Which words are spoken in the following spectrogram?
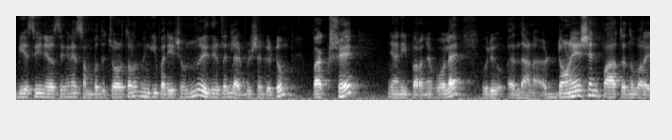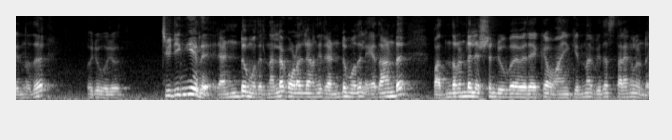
ബി എസ് സി നഴ്സിങ്ങിനെ സംബന്ധിച്ചിടത്തോളം നിങ്ങൾക്ക് ഈ പരീക്ഷ ഒന്നും എഴുതിയിട്ടില്ലെങ്കിൽ അഡ്മിഷൻ കിട്ടും. പക്ഷേ ഞാൻ ഈ പറഞ്ഞ പോലെ ഒരു എന്താണ് ഡൊണേഷൻ പാർട്ട് എന്ന് പറയുന്നത് ഒരു ഒരു ചുരുങ്ങിയത് രണ്ട് മുതൽ നല്ല കോളേജിലാണെങ്കിൽ രണ്ട് മുതൽ ഏതാണ്ട് പന്ത്രണ്ട് ലക്ഷം രൂപ വരെയൊക്കെ വാങ്ങിക്കുന്ന വിവിധ സ്ഥലങ്ങളുണ്ട്.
